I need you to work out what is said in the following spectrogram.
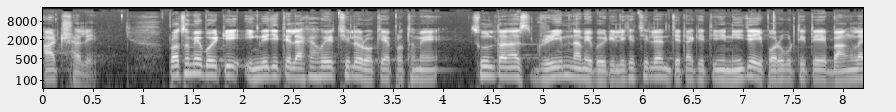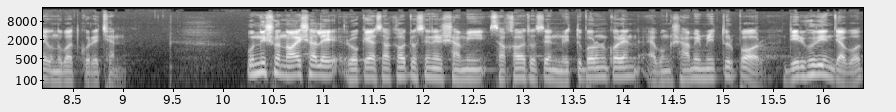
আট সালে। প্রথমে বইটি ইংরেজিতে লেখা হয়েছিল, রোকেয়া প্রথমে সুলতানাস ড্রিম নামে বইটি লিখেছিলেন, যেটাকে তিনি নিজেই পরবর্তীতে বাংলায় অনুবাদ করেছেন। উনিশশো নয় সালে রোকেয়া সাখাওয়াত হোসেনের স্বামী সাখাওয়াত হোসেন মৃত্যুবরণ করেন এবং স্বামীর মৃত্যুর পর দীর্ঘদিন যাবৎ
